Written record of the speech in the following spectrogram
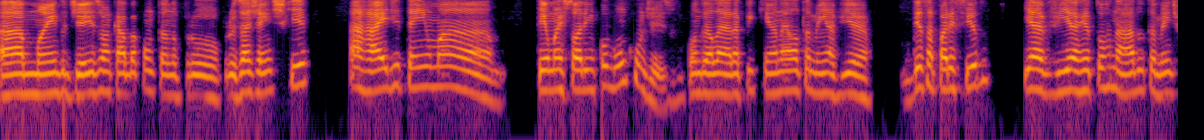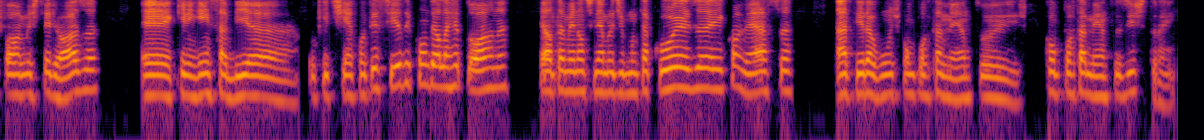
a mãe do Jason acaba contando para os agentes que a Hyde tem uma, tem uma história em comum com o Jason. Quando ela era pequena, ela também havia desaparecido e havia retornado também de forma misteriosa, é, que ninguém sabia o que tinha acontecido. E quando ela retorna, ela também não se lembra de muita coisa e começa a ter alguns comportamentos, comportamentos estranhos.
